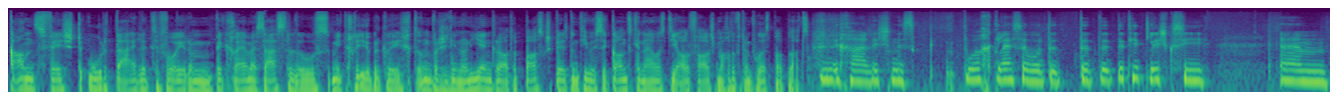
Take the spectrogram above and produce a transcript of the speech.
ganz fest urteilen von ihrem bequemen Sessel aus, mit bisschen Übergewicht und wahrscheinlich noch nie einen geraden Pass gespielt und die wissen ganz genau, was die alle falsch machen auf dem Fußballplatz. Ich habe letztens ein Buch gelesen, wo der, der, der, der Titel war ähm,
